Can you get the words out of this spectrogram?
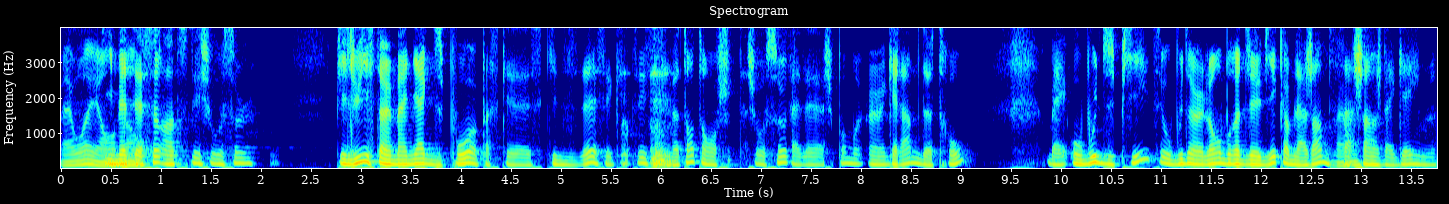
Ben ouais, Puis on- il mettait ça en dessous des chaussures. Puis lui, c'était un maniaque du poids parce que ce qu'il disait, c'est que tu sais, si, mettons, ton, ta chaussure, elle a, je sais pas moi, un gramme de trop, ben, au bout du pied, au bout d'un long bras de levier comme la jambe, ça Ben oui. change la game. Là.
